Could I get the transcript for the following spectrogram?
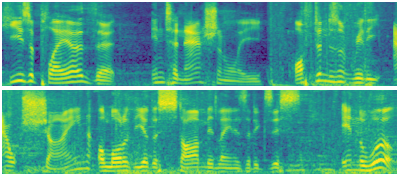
he's a player that internationally often doesn't really outshine a lot of the other star mid laners that exist in the world.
